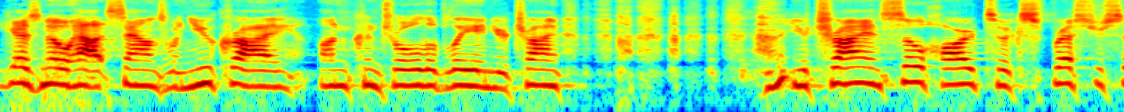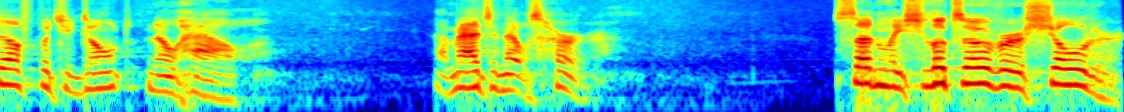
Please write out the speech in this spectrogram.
You guys know how it sounds when you cry uncontrollably and you're trying you're trying so hard to express yourself but you don't know how. I imagine that was her. Suddenly she looks over her shoulder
